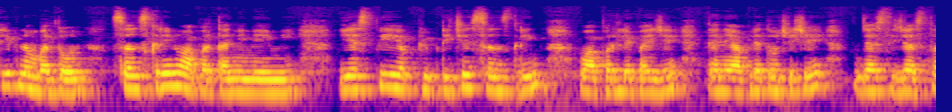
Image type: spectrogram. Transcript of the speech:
टिप नंबर दोन सनस्क्रीन वापरताना नेहमी एस पी एफ फिफ्टीचे सनस्क्रीन वापरले पाहिजे. त्याने आपल्या त्वचेचे जास्तीत जास्त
